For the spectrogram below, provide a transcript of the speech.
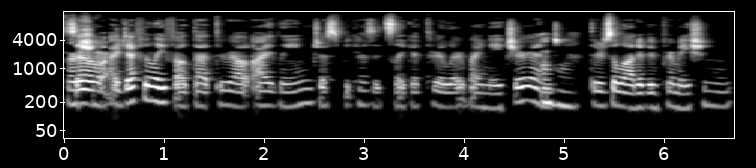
For so sure. I definitely felt that throughout Eileen, just because it's like a thriller by nature and mm-hmm. there's a lot of information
